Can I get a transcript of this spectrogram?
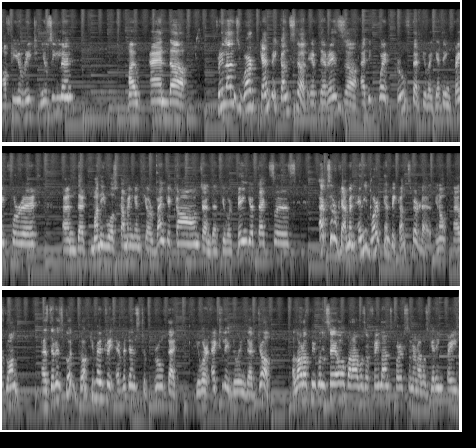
after you reach New Zealand. And uh, freelance work can be considered if there is uh, adequate proof that you were getting paid for it and that money was coming into your bank account and that you were paying your taxes. Absolutely. I mean any work can be considered as you know as long as there is good documentary evidence to prove that you were actually doing that job. A lot of people say oh but i was a freelance person and i was getting paid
